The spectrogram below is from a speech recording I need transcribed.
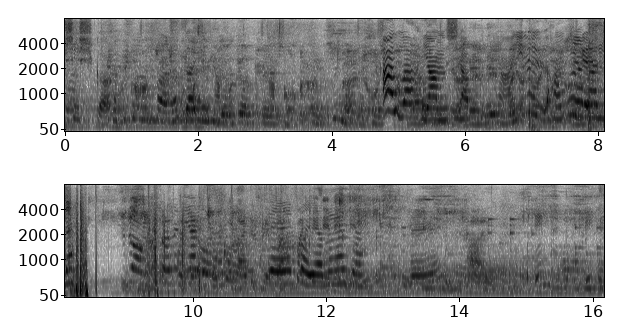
Şişko. Allah yanlış yaptım ya. Yine hamburger. Süre oldu sonra niye Çok kolaydır Pembe. Makineniz ve kalp. İt, it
